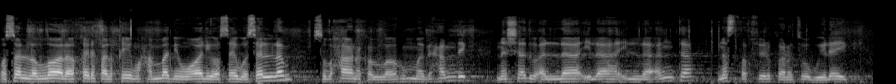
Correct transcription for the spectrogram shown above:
وصلى الله على خير خلقه محمد وآله وصحبه وسلم. سبحانك اللهم بحمدك نشهد أن لا إله إلا أنت. نستغفرك ونتوب إليك.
